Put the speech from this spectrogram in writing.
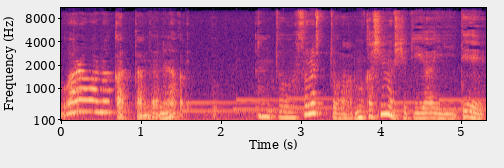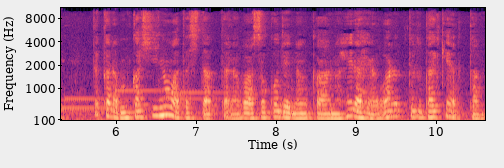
笑わなかったんだよね。なんか、うんと、その人は昔の知り合いでだから昔の私だったらばそこでなんかあのヘラヘラ笑ってるだけやったん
